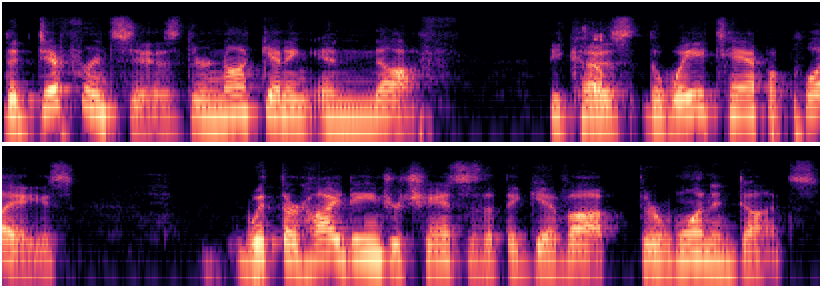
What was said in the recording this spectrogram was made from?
The difference is they're not getting enough because the way Tampa plays, with their high danger chances that they give up, they're one and duns.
